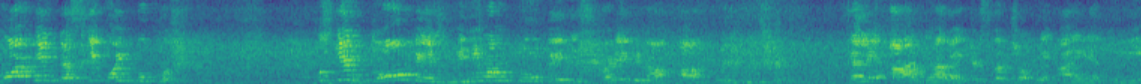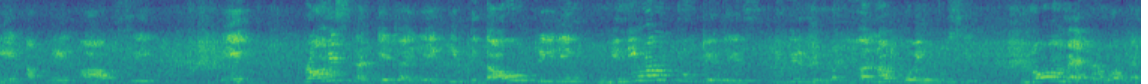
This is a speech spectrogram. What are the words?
वो आपके इंटरेस्ट की कोई बुक हो सकती है। उसके दो पेज मिनिमम टू पेजेस पढ़े बिना आप नहीं सोते पहले आज यहाँ राइटर्स वर्कशॉप में आए हैं तो ये अपने आप से एक प्रॉमिस करके जाइए कि without reading minimum two pages you will you are not going to sleep no matter what है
